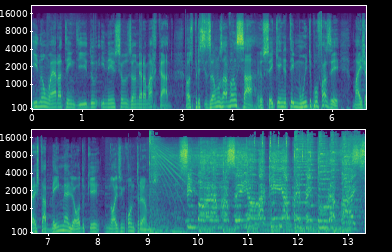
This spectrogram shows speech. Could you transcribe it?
e não era atendido e nem o seu exame era marcado. Nós precisamos avançar. Eu sei que ainda tem muito por fazer, mas já está bem melhor do que nós encontramos. Simbora Maceió, aqui a prefeitura faz.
